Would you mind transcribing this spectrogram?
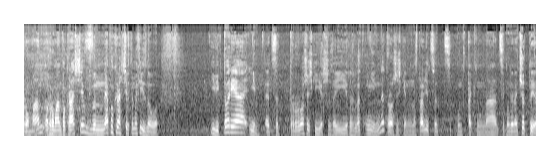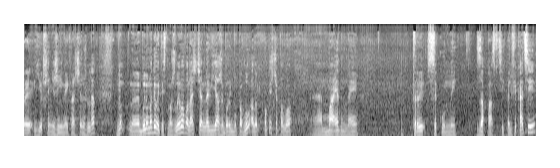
Роман. Роман покращив, не покращив Тимофій знову. І Вікторія, ні, е, це трошечки гірше за її результат. Ні, не трошечки. Насправді це секунд так на секунди на 4 гірше, ніж її найкращий результат. Ну, будемо дивитись. Можливо, вона ще нав'яже боротьбу Павлу, але поки що Павло має до неї 3 секундний запас в цій кваліфікації. Е,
